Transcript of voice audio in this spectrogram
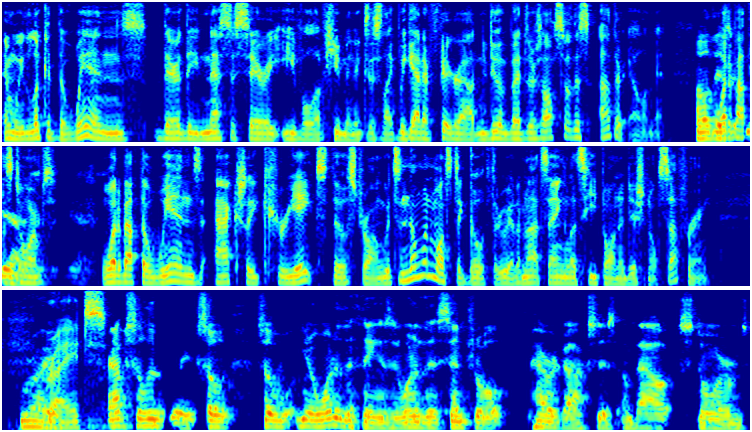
and we look at the winds, they're the necessary evil of human existence. Like we got to figure out and do it. But there's also this other element. Oh, what about yeah. the storms? What about the winds actually creates those strong winds? And no one wants to go through it. I'm not saying let's heap on additional suffering. Right. Right. Absolutely. So so you know one of the things and one of the central paradoxes about storms,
